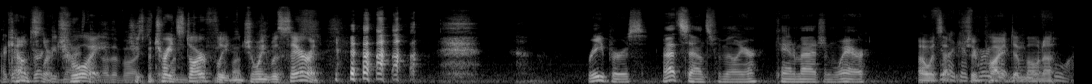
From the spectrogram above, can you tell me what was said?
I Counselor Troy. that other voice, She's betrayed Starfleet and joined with Reapers. Saren. Reapers. That sounds familiar. Can't imagine where. Oh, it's feel like I've actually heard probably Demona.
